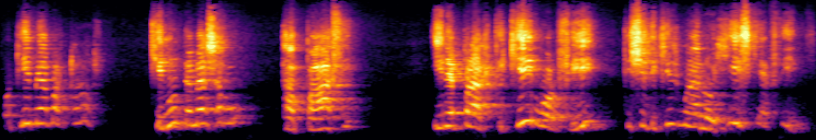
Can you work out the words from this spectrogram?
ότι είμαι αμαρτωλός. Κινούνται μέσα μου τα πάθη. Είναι πρακτική μορφή της ειδικής μου ενοχής και ευθύνης.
